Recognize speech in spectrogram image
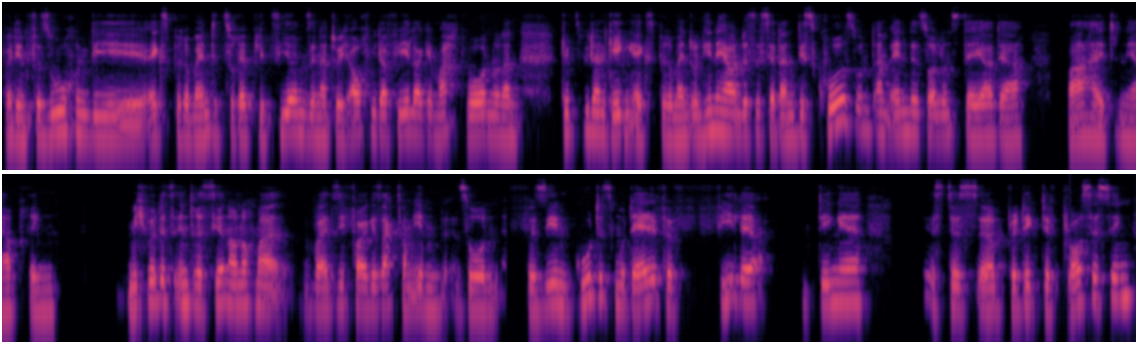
bei den Versuchen, die Experimente zu replizieren, sind natürlich auch wieder Fehler gemacht worden und dann gibt es wieder ein Gegenexperiment und hinterher und das ist ja dann Diskurs und am Ende soll uns der ja der Wahrheit näher bringen mich würde es interessieren auch nochmal, weil Sie vorher gesagt haben, eben so für Sie ein gutes Modell für viele Dinge ist das äh, Predictive Processing,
